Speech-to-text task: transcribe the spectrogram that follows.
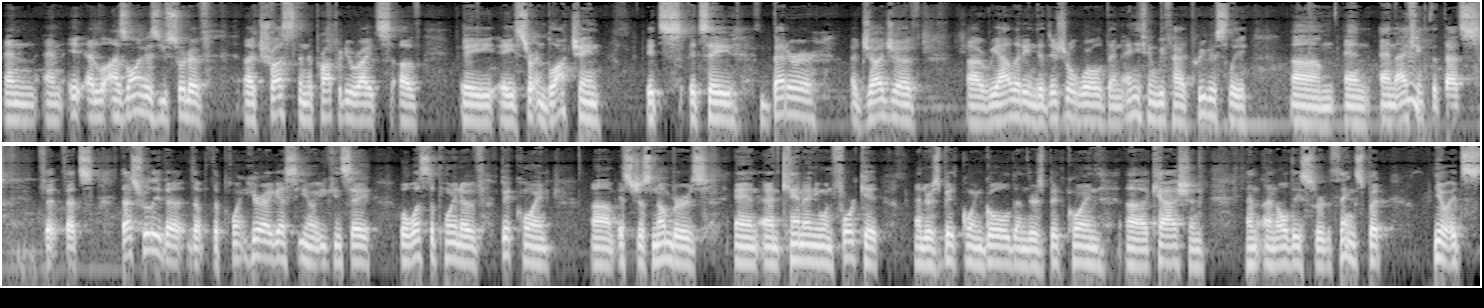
And, and it, as long as you sort of uh, trust in the property rights of a, a certain blockchain, it's, it's a better a judge of uh, reality in the digital world than anything we've had previously. Um, and, and I mm. think that that's, that that's that's really the, the, the point here. I guess you know you can say, well, what's the point of Bitcoin? Um, it's just numbers, and and can anyone fork it? And there's Bitcoin Gold, and there's Bitcoin uh, Cash, and, and and all these sort of things. But you know, it's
